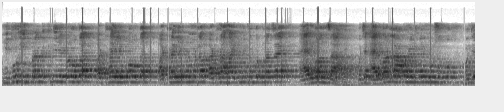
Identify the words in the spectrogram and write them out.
इथून इथपर्यंत किती इलेक्ट्रॉन होतात? अठरा इलेक्ट्रॉन होतात. अठरा इलेक्ट्रॉन म्हटल्यावर अठरा हा ॲटॉमिक नंबर कोणाचा आहे? ॲरगॉनचा आहे. म्हणजे ॲरगॉनला आपण या ठिकाणी घेऊ शकतो. म्हणजे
